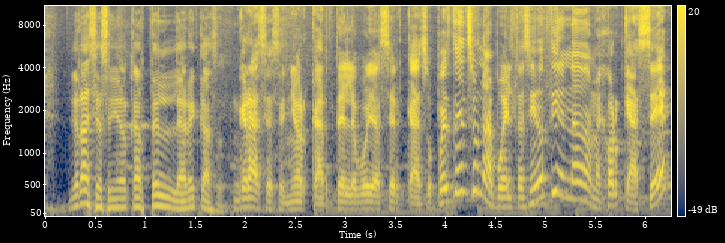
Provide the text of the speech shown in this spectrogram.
Gracias, señor Cartel, le haré caso. Gracias, señor Cartel, le voy a hacer caso. Pues dense una vuelta, si no tienen nada mejor que hacer,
